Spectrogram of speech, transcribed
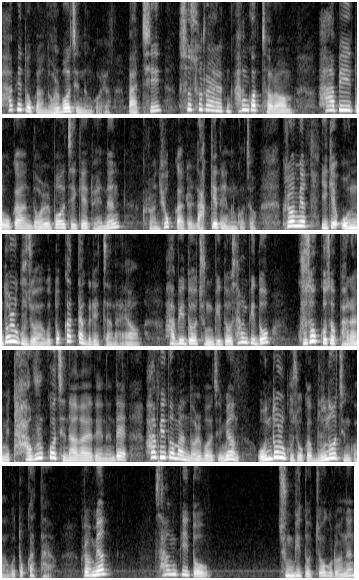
하비도가 넓어지는 거예요. 마치 수술을 한 것처럼 하비도가 넓어지게 되는 그런 효과를 낳게 되는 거죠. 그러면 이게 온돌 구조하고 똑같다 그랬잖아요. 하비도, 중비도, 상비도 구석구석 바람이 다 훑고 지나가야 되는데 하비도만 넓어지면 온돌 구조가 무너진 거하고 똑같아요. 그러면 상비도, 중비도 쪽으로는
